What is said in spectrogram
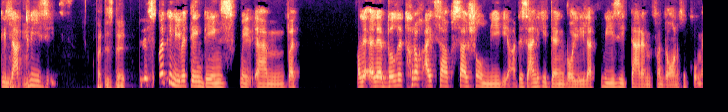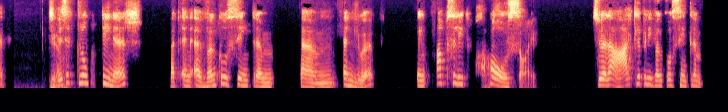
Die lat tweezies. Wat is dit? Dit is ook 'n nuwe tendens met ehm um, wat hulle hulle wil dit graag uitsaai op social media. Dis eintlik die ding waar hierdie latweesie term vandaan gekom het. So Ja. dis 'n klomp tieners wat in 'n winkelsentrum ehm um, inloop en absoluut chaos saai. So hulle hardloop in die winkelsentrum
